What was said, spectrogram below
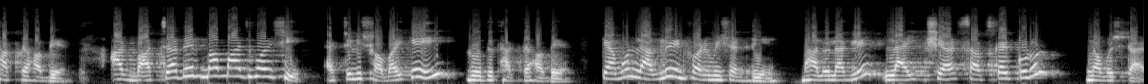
থাকতে হবে। আর বাচ্চাদের বা মাঝ বয়সী অ্যাকচুয়ালি সবাইকেই রোদে থাকতে হবে। কেমন লাগল ইনফরমেশনটি ভালো লাগলে লাইক শেয়ার সাবস্ক্রাইব করুন। নমস্কার।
